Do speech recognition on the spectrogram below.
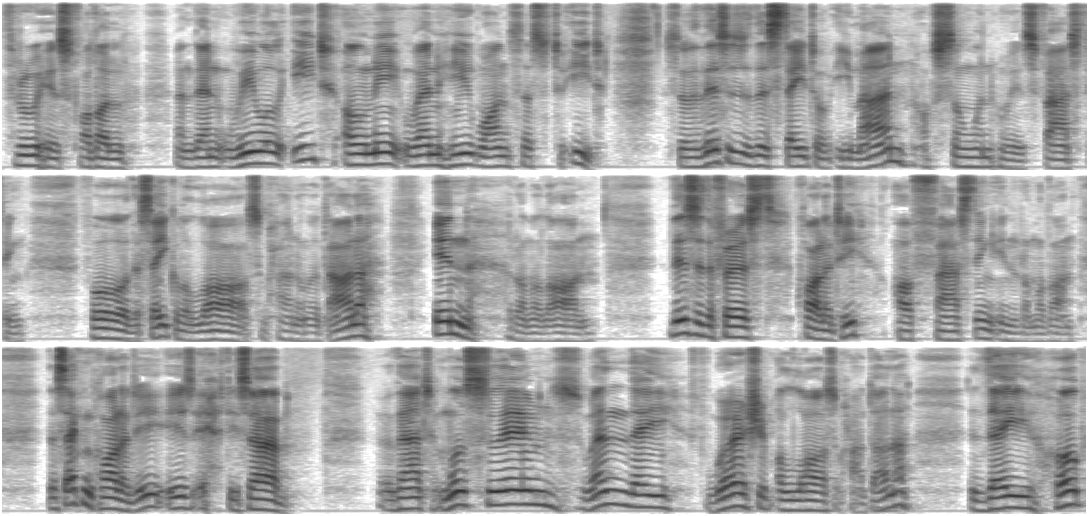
through His fadl, and then we will eat only when He wants us to eat. So, this is the state of Iman of someone who is fasting for the sake of Allah subhanahu wa ta'ala in Ramadan. This is the first quality of fasting in Ramadan. The second quality is ihtisab that Muslims, when they worship Allah subhanahu wa ta'ala, they hope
